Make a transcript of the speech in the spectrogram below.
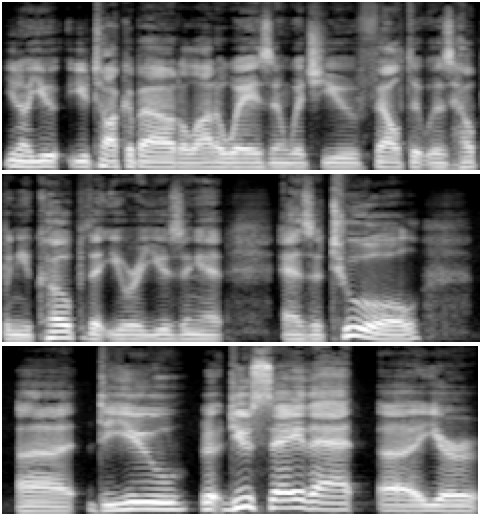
you know you you talk about a lot of ways in which you felt it was helping you cope that you were using it as a tool. Uh, do you do you say that uh, your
